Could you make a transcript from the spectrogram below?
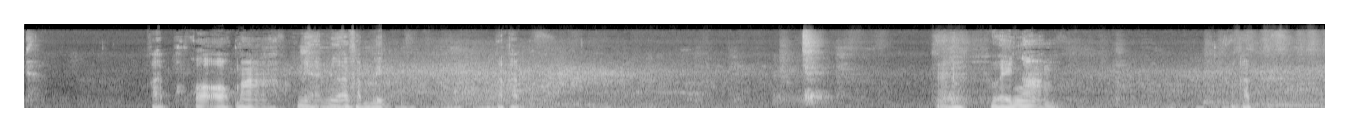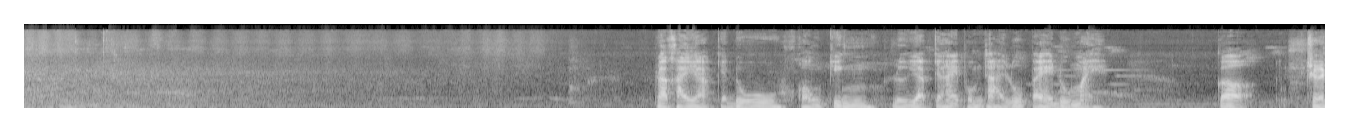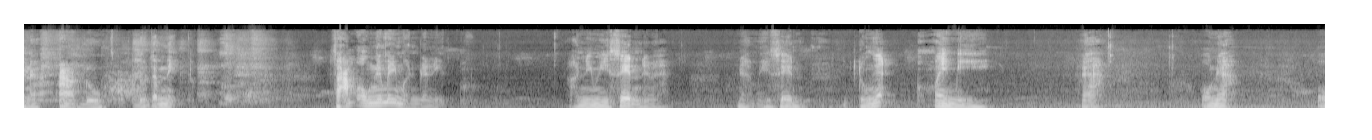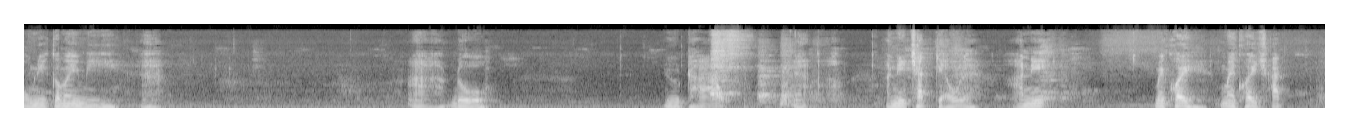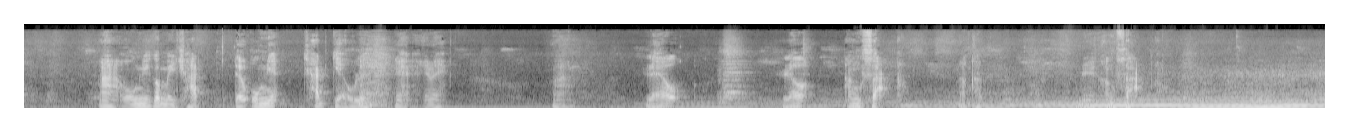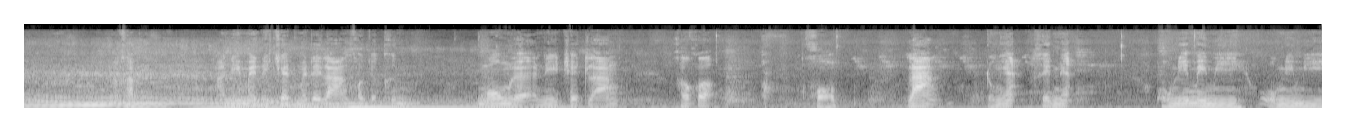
ครับก็ออกมาเนี่ยเนื้อสำลิดนะครับสวยงาม ถ้าใครอยากจะดูของจริง หรืออยากจะให้ผมถ่ายรูปไปให้ดูใหม่ ก็เชิญนะอ้าวดูดูตำหนิสามองค์นี้ไม่เหมือนกันอีก อันนี้มีเส้นใช่ไหมเนี่ยมีเส้น ตรงเนี้ยไม่มีนะองค์เนี้ยองค์นี้ก็ไม่มีนะอ่าดูนิ้วเท้าเนี่ยอันนี้ชัดเจ๋วเลย อันนี้ไม่ค่อยไม่ค่อยชัด อ่า องค์นี้ก็ไม่ชัด แต่องค์เนี้ยชัดแจ๋วเลย เนี่ยเห็นไหมอ่า แล้วแล้วอังสะนะครับเนี่ยอังสะนะครับ อันนี้ไม่ได้เช็ดไม่ได้ล้างเขาจะขึ้นงงเลย อันนี้เช็ดล้างเขาก็ขอบล่างตรงเนี้ย เส้นเนี้ยองค์นี้ไม่มีองค์นี้มี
